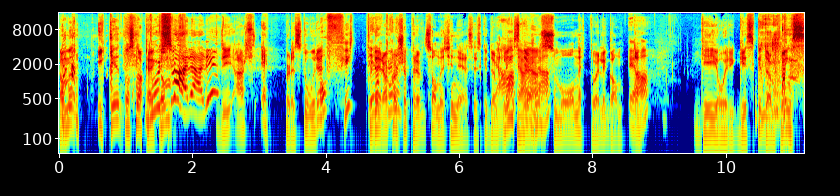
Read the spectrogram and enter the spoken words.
Ja, men ikke Nå snakker jeg Hvor ikke om svære er de? De er eplestore. Å, fytti For dere har kanskje prøvd sånne kinesiske dumplings? Ja, De er ja, sånn små, nette og elegante. Ja. Georgiske dumplings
